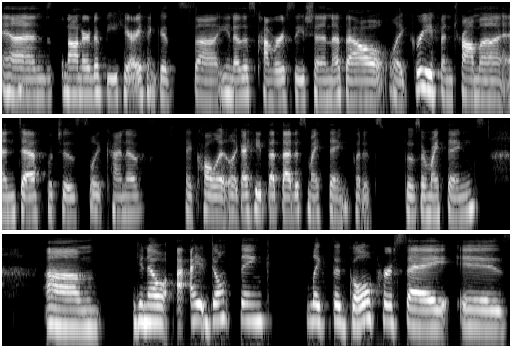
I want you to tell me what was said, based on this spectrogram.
And it's an honor to be here. I think it's, uh, you know, this conversation about like grief and trauma and death, which is like kind of, I call it like, I hate that that is my thing, but it's, those are my things. Um, you know, I, I don't think like the goal per se is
